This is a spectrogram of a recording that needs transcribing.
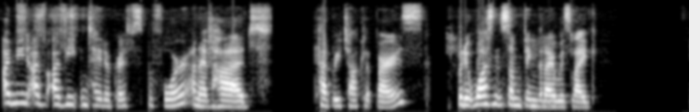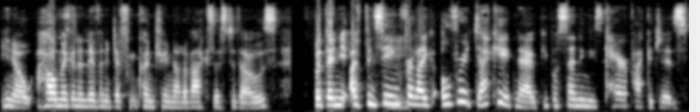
i mean i've i've eaten tayto crisps before and i've had cadbury chocolate bars but it wasn't something that i was like you know how am i going to live in a different country and not have access to those but then i've been seeing Mhm. for like over a decade now people sending these care packages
